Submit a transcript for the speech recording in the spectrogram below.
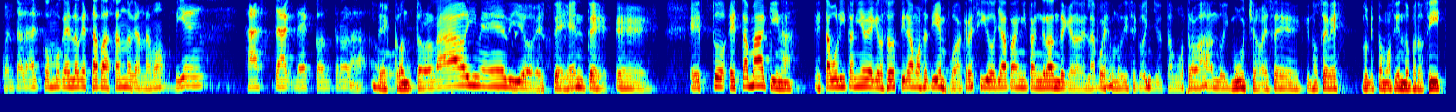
cuéntale al combo qué es lo que está pasando, que andamos bien Hashtag descontrolado. Descontrolado y medio. Este, gente, eh, esto, esta máquina, esta bolita de nieve que nosotros tiramos hace tiempo, ha crecido ya tan y tan grande que la verdad, pues uno dice, coño, estamos trabajando y mucho. A veces no se ve lo que estamos haciendo, pero sí.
